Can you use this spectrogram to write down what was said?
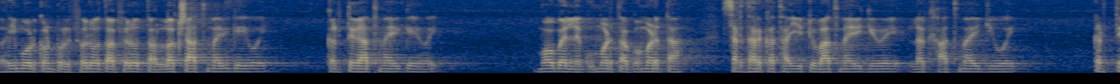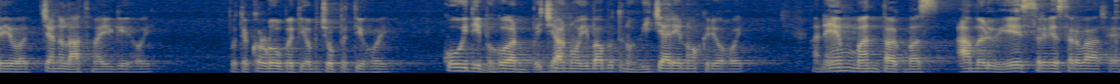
રિમોટ કંટ્રોલ ફેરવતા ફેરવતા લક્ષ હાથમાં આવી ગઈ હોય, કર્તવ્ય હાથમાં આવી ગઈ હોય, મોબાઈલને ઘુમડતા ઘુમડતા સરદાર કથા યુટ્યુબ હાથમાં આવી ગઈ હોય લક્ષ હાથમાં આવી ગયું હોય, કર્તવ્ય ચેનલ હાથમાં આવી ગઈ હોય, પોતે કરોડોપતિ, અબજોપતિ હોય, કોઈ દી ભગવાન ભજ્યાનો એ બાબતનો વિચાર ન કર્યો હોય અને એમ માનતા બસ આ મળ્યું, એ સર્વે સર્વા છે.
